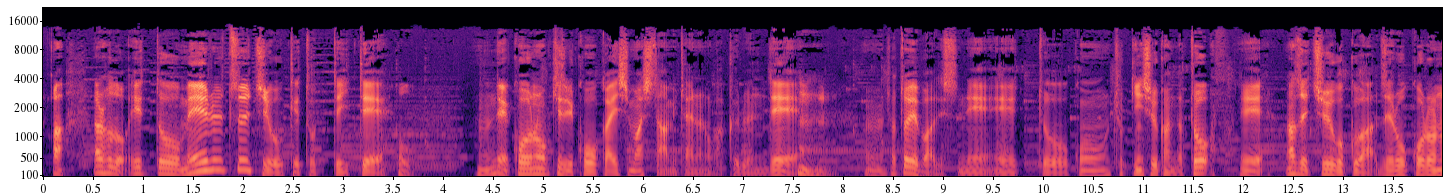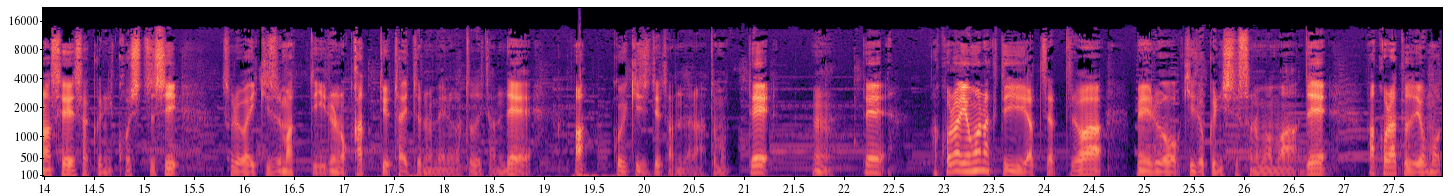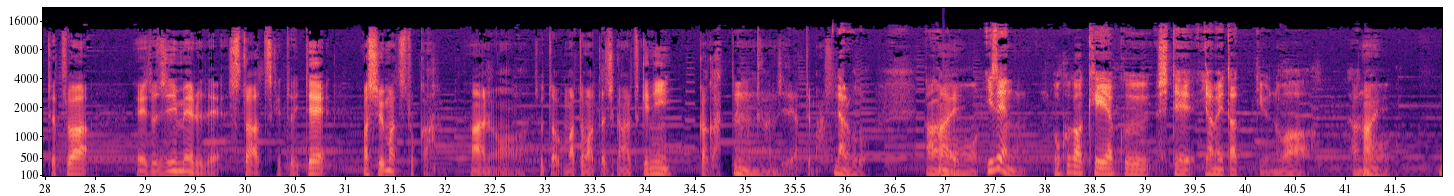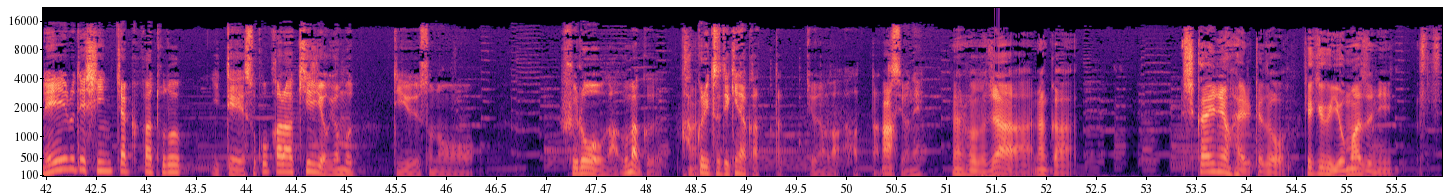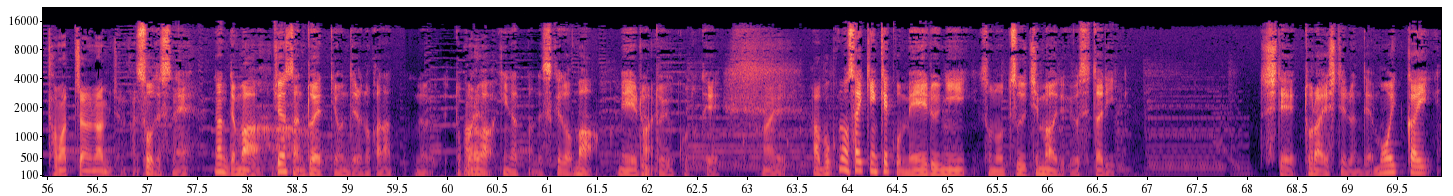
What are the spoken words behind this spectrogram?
あ、なるほど。えっと、メール通知を受け取っていて、で、この記事公開しましたみたいなのが来るんで、うんうん。うん、例えばですね、えーっと、この直近週間だと、えーなぜ中国はゼロコロナ政策に固執し、それは行き詰まっているのかっていうタイトルのメールが届いたんで、あ、こういう記事出たんだなと思って、うん。で、あ、これは読まなくていいやつやつは、メールを既読にしてそのままで、あ、これ後で読もうってやつは、えーっと、Gmail でスターつけといて、まあ、週末とか、あの、ちょっとまとまった時間ある時にガガッとって感じでやってます。なるほど。あの、以前僕が契約して辞めたっていうのは、あの、はいメールで新着が届いて、そこから記事を読むっていう、その、フローがうまく確立できなかったっていうのがあったんですよね。なるほど。じゃあ、なんか、視界には入るけど、結局読まずに溜まっちゃうな、みたいな感じ。そうですね。なんでまああ、ジュンさんどうやって読んでるのかなっていうところが気になったんですけど、まあ、メールということで、はい。あ僕も最近結構メールにその通知周りを寄せたりしてトライしてるんで、もう一回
